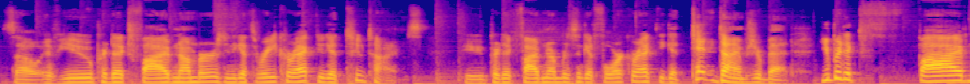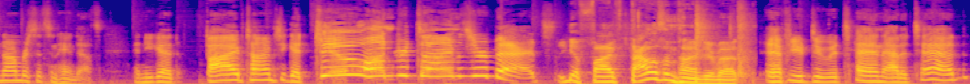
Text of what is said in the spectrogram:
So if you predict five numbers and you get three correct, you get two times. If you predict five numbers and get four correct, you get 10 times your bet. You predict five numbers, it's in handouts, and you get five times, you get 200 times your bet. You get 5,000 times your bet. If you do a 10 out of 10,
